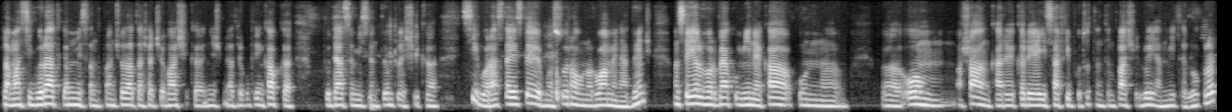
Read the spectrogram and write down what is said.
L-am asigurat că nu mi s-a întâmplat niciodată așa ceva și că nici mi-a trecut prin cap că putea să mi se întâmple și că, sigur, asta este măsura unor oameni adânci, însă el vorbea cu mine ca cu un Uh, om așa în care căruia i s-ar fi putut întâmpla și lui anumite lucruri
